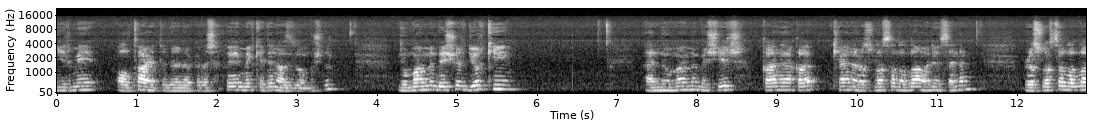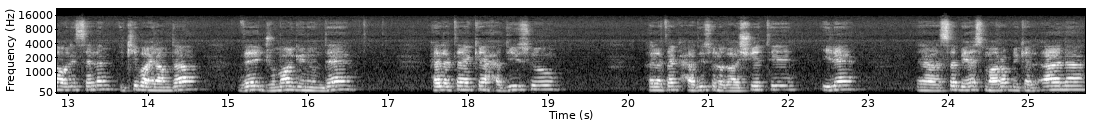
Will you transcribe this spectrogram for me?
26 ayette değerli arkadaşlar ve Mekke'de nazil olmuştur. Numan bin Beşir diyor ki, En-Numan bin Beşir Kâne Resulullah sallallahu aleyhi ve sellem Resulullah sallallahu aleyhi ve sellem iki bayramda ve cuma gününde Hel eteke hadisu Hel etek hadisul gâşiyeti ile e, Sebi esma rabbikel âlâ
